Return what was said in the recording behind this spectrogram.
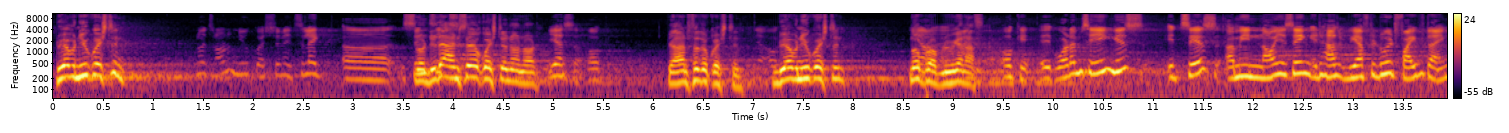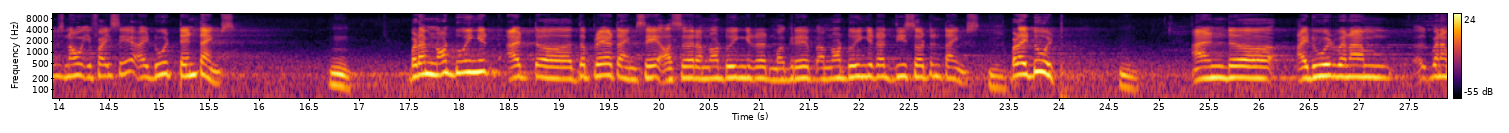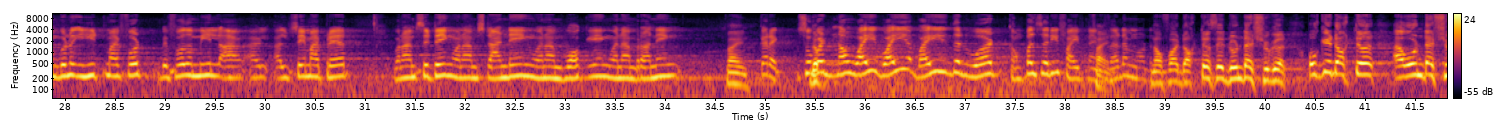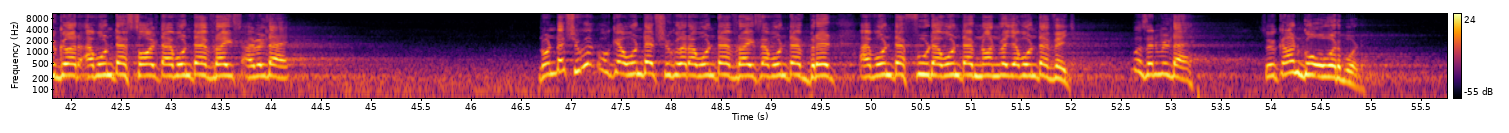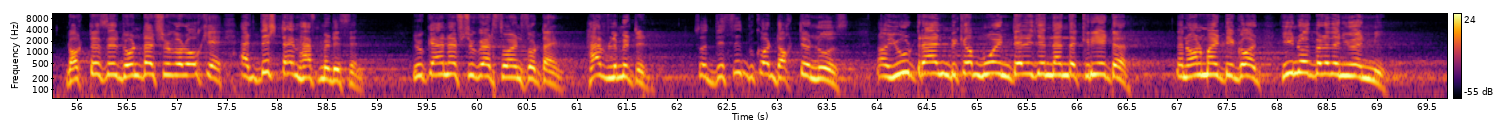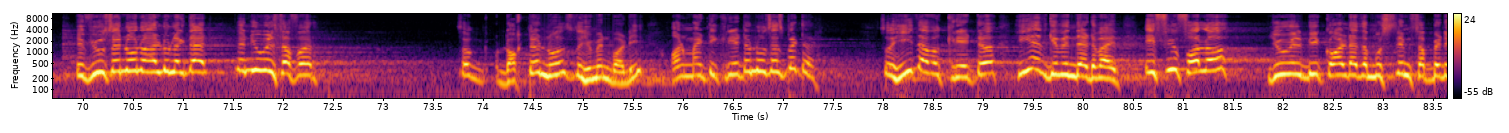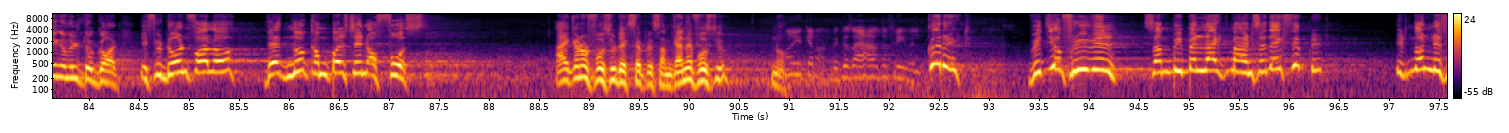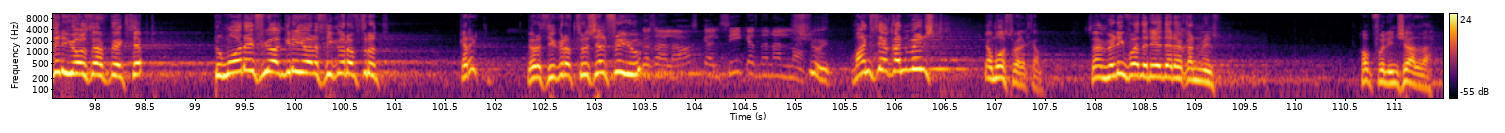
Do you have a new question? No, it's not a new question. It's like, uh, since No, did I answer your question or not? Yes, sir. Okay. You answered the question. Yeah, Do you have a new question? No Yeah, problem, you can ask. Okay. Uh, What I'm saying is, it says, I mean, now you're saying it has, we have to do it five times. Now, if I say I do it ten times, Hmm. but I'm not doing it at uh, the prayer time, say Asr, I'm not doing it at Maghrib, I'm not doing it at these certain times, Hmm. but I do it. And uh, I do it when I'm when I'm going to eat my food before the meal. I, I'll, I'll say my prayer. When I'm sitting, when I'm standing, when I'm walking, when I'm running. Fine. Correct. So, The- but now why why why that word compulsory five times? Fine. That I'm not. Now, for doctor say don't have sugar. Okay, doctor, I won't have sugar, I won't have salt, I won't have rice, I will die. Don't have sugar? Okay, I won't have sugar, I won't have rice, I won't have bread, I won't have food, I won't have non-veg, I won't have veg. Person will die. So you can't go overboard. Doctor says don't have sugar, okay. At this time have medicine. You can have sugar at so and so time. Have limited. So this is because doctor knows. Now you try and become more intelligent than the creator, than Almighty God. He knows better than you and me. If you say no, no, I'll do like that, then you will suffer. So doctor knows the human body, Almighty Creator knows us better. So He's our Creator, He has given the advice. If you follow, you will be called as a Muslim submitting your will to God. If you don't follow, there's no compulsion of force. I cannot force you to accept Islam. Can I force you? No, No. you cannot because I have the free will. Correct. With your free will, some people liked my answer, they accepted. It's not necessary you also have to accept. Tomorrow, if you agree, you're a seeker of truth. Correct? You're a seeker of truth, shall free you. Because I'll ask, I'll seek, and then I'll know. Sure. Once you're convinced, you're most welcome. So I'm waiting for the day that you're convinced. Hopefully, inshallah.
